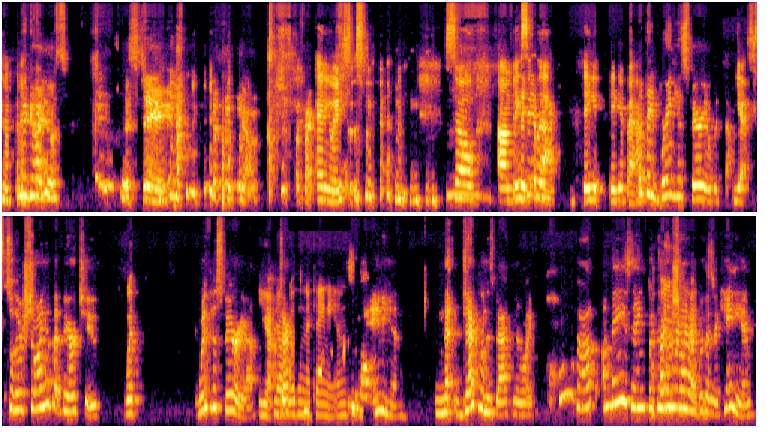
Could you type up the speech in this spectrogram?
and the guy goes, interesting. yeah. Okay. Anyways, so um, They basically get back, they get they get back. but they bring Hesperia with them. yes. So they're showing up at Beartooth With with Hesperia. yeah. yeah, with the Nicanians. Canadian. Declan is back, and they're like, "Hold up, amazing!" But then they're showing up with a Nicanian.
